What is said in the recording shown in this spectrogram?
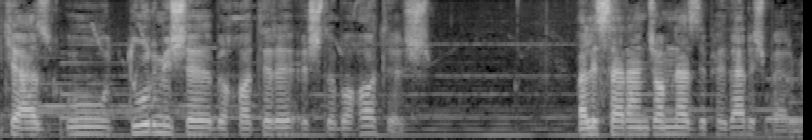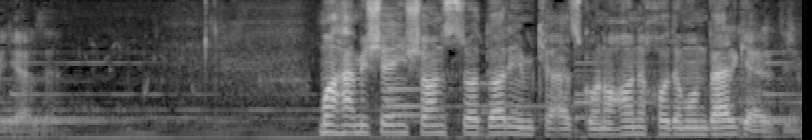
که از او دور میشه به خاطر اشتباهاتش ولی سرانجام نزد پدرش برمیگرده. ما همیشه این شانس را داریم که از گناهان خودمون برگردیم.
